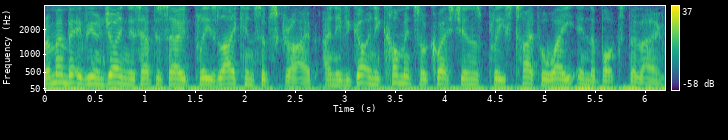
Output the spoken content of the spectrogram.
Remember, if you're enjoying this episode, please like and subscribe. And if you've got any comments or questions, please type away in the box below.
